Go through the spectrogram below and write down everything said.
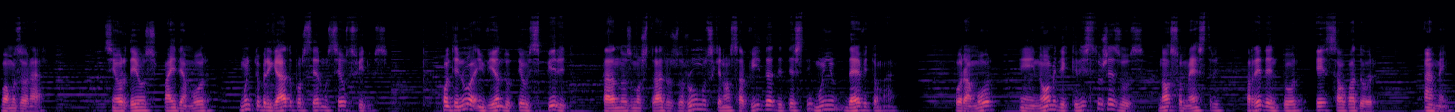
Vamos orar. Senhor Deus, Pai de amor, muito obrigado por sermos seus filhos. Continua enviando o teu Espírito para nos mostrar os rumos que nossa vida de testemunho deve tomar. Por amor, em nome de Cristo Jesus, nosso Mestre, Redentor e Salvador. Amém.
